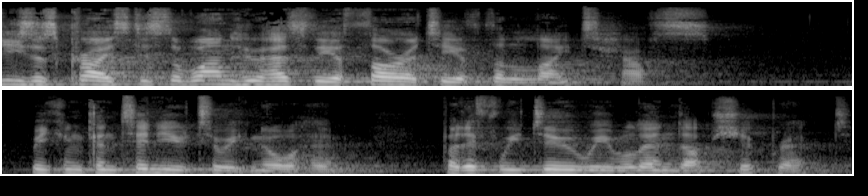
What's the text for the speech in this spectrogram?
Jesus Christ is the one who has the authority of the lighthouse. We can continue to ignore him, but if we do, we will end up shipwrecked.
